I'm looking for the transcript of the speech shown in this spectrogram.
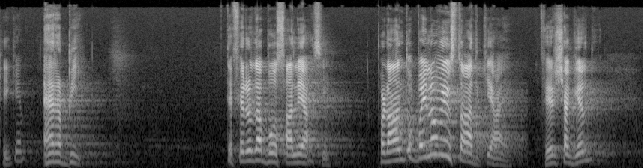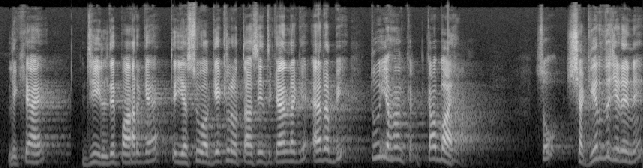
ਠੀਕ ਹੈ ਐ ਰੱਬੀ ਤੇ ਫਿਰ ਉਹਦਾ ਬੋਸਾ ਲਿਆ ਸੀ ਪੜਾਉਣ ਤੋਂ ਪਹਿਲਾਂ ਵੀ ਉਸਤਾਦ ਕਿਹਾ ਹੈ ਫਿਰ ਸ਼ਾਗਿਰਦ ਲਿਖਿਆ ਹੈ, ਝੀਲ ਦੇ ਪਾਰ ਗਿਆ ਤੇ ਯਸੂ ਅੱਗੇ ਖਲੋਤਾ ਸੀ ਤੇ ਕਹਿਣ ਲੱਗੇ, ਐ ਰੱਬੀ, ਤੂੰ ਯਹਾਂ ਕਬ ਆਇਆ? ਸੋ ਸ਼ਾਗਿਰਦ ਜਿਹੜੇ ਨੇ,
